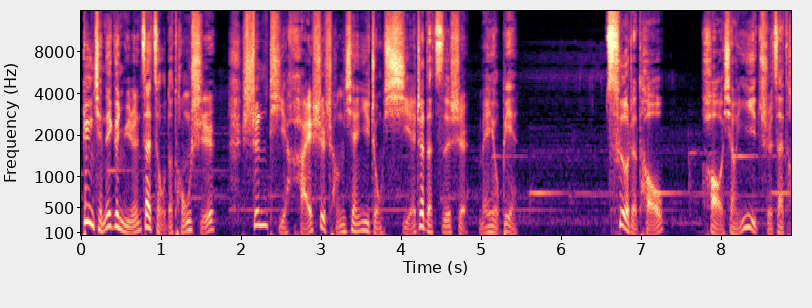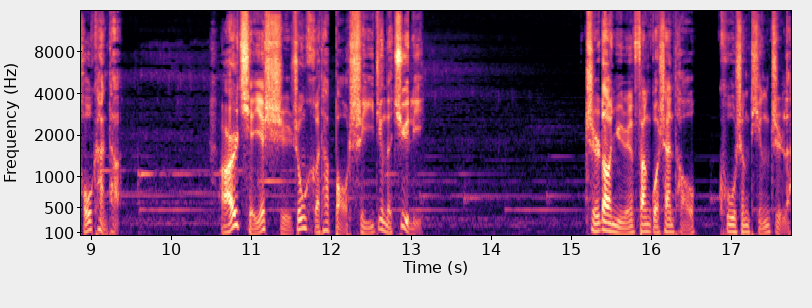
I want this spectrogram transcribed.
并且那个女人在走的同时，身体还是呈现一种斜着的姿势，没有变，侧着头，好像一直在偷看他。而且也始终和他保持一定的距离，直到女人翻过山头，哭声停止了，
